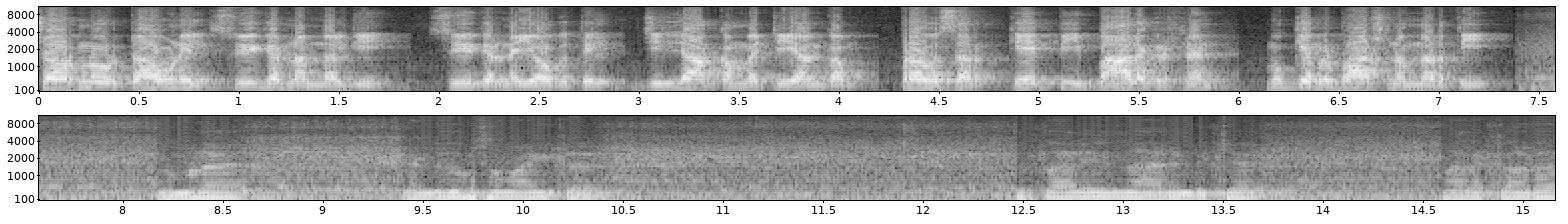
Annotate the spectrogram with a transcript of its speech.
ഷൊർണൂർ ടൗണിൽ സ്വീകരണം നൽകി. സ്വീകരണ യോഗത്തിൽ ജില്ലാ കമ്മിറ്റി അംഗം പ്രൊഫസർ കെ പി ബാലകൃഷ്ണൻ മുഖ്യപ്രഭാഷണം നടത്തി. നമ്മൾ രണ്ട് ദിവസമായിട്ട് തൃത്താലയിൽ നിന്ന് ആരംഭിച്ച് പാലക്കാട്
